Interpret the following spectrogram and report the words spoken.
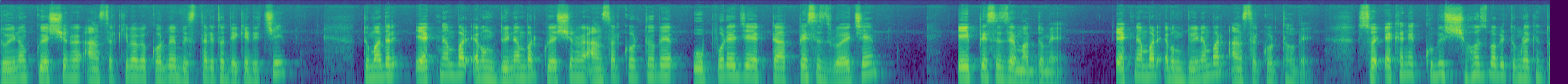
দুই নং কোয়েশ্চেনের আনসার কীভাবে করবে বিস্তারিত দেখিয়ে দিচ্ছি। তোমাদের এক নাম্বার এবং দুই নাম্বার কোয়েশ্চেনের আনসার করতে হবে উপরে যে একটা পেসেজ রয়েছে, এই পেসেজের মাধ্যমে। এক নাম্বার এবং দুই নাম্বার আনসার করতে হবে। সো এখানে খুবই সহজভাবে তোমরা কিন্তু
